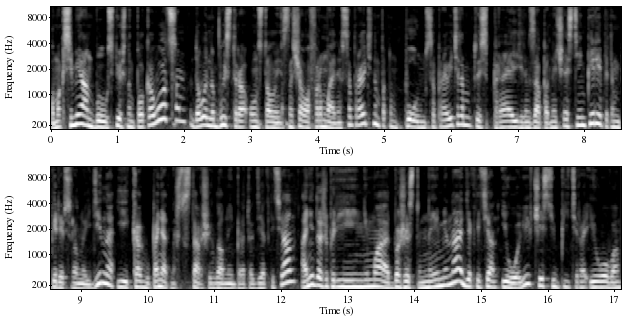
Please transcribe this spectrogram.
А Максимиан был успешным полководцем. Довольно быстро он стал сначала формальным соправителем, потом полным соправителем, то есть правителем западной части империи. При этом империя все равно едина. И как бы понятно, что старший главный император Диоклетиан. Они даже принимают божественные имена. Диоклетиан Иови в честь Юпитера, Иова,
